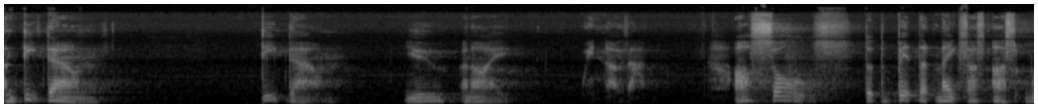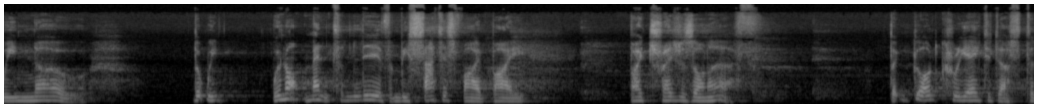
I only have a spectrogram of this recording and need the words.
And deep down, deep down, you and I, we know that. Our souls, that the bit that makes us us, we know that we, we're not meant to live and be satisfied by, by treasures on earth that God created us to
